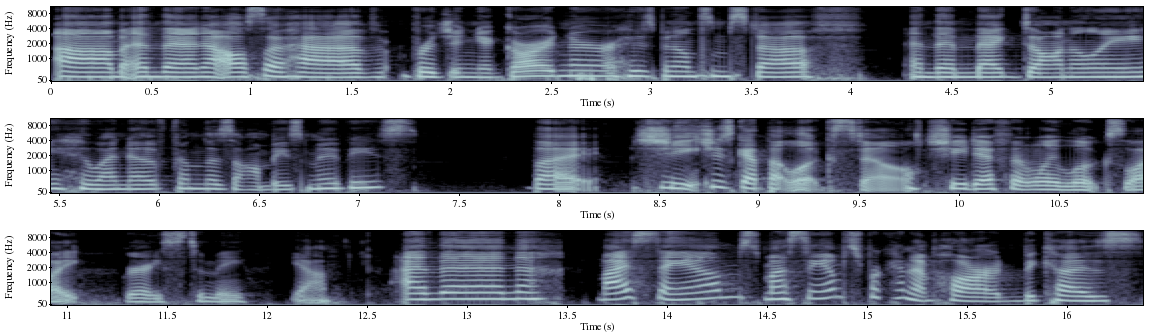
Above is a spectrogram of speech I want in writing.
Um, and then I also have Virginia Gardner, who's been on some stuff. And then Meg Donnelly, who I know from the Zombies movies. But she, She- she's got that look still. She definitely looks like Grace to me. Yeah. And then my Sams, my Sams were kind of hard because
